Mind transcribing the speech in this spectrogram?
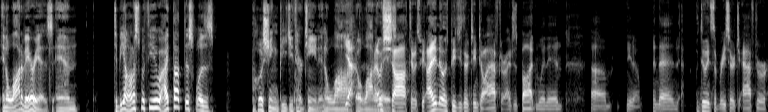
in a lot of areas. And to be honest with you, I thought this was pushing PG thirteen in a lot, Yeah, a lot of I was ways. shocked. It was. I didn't know it was PG thirteen till after. I just bought and went in, um, you know, and then doing some research after.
